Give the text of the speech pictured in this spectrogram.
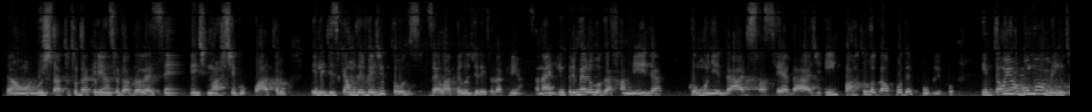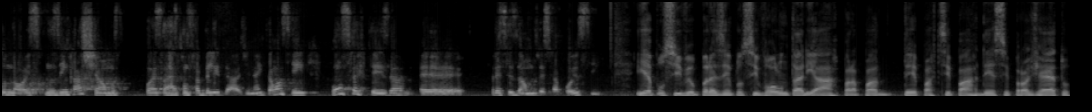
Então, o Estatuto da Criança e do Adolescente, no artigo 4, ele diz que é um dever de todos zelar pelo direito da criança, né? Em primeiro lugar, família, comunidade, sociedade e, em quarto lugar, o poder público. Então, em algum momento, nós nos encaixamos com essa responsabilidade, né? Então, assim, com certeza, é, precisamos desse apoio sim. E é possível, por exemplo, se voluntariar para poder participar desse projeto?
